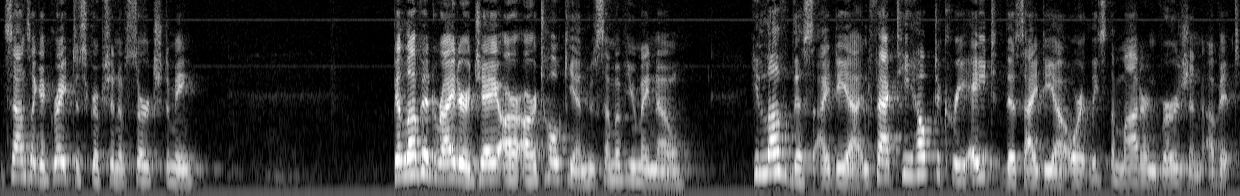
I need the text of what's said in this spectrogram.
It sounds like a great description of search to me. Beloved writer J.R.R. Tolkien, who some of you may know, he loved this idea. In fact, he helped to create this idea, or at least the modern version of it.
